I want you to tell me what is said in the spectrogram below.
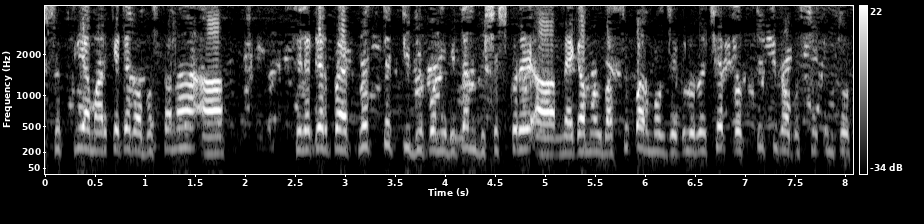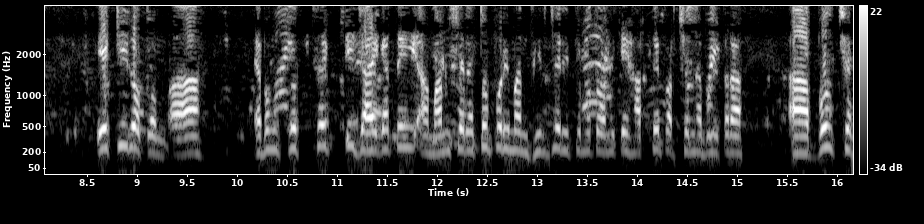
সুক্রিয়া মার্কেটের অবস্থা না আহ, সিলেটের প্রায় প্রত্যেকটি বিপণী বিতান বিশেষ করে মেগামল বা সুপার মল যেগুলো রয়েছে প্রত্যেকটির অবস্থা কিন্তু একই রকম। আহ, এবং প্রত্যেকটি জায়গাতেই মানুষের এত পরিমাণ ভিড় যে রীতিমতো অনেকে হাঁটতে পারছেন না বলে তারা বলছেন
